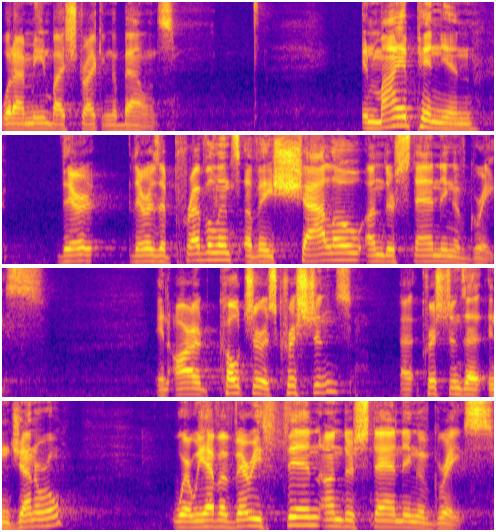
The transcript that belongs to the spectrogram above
what I mean by striking a balance. In my opinion, there, there is a prevalence of a shallow understanding of grace. In our culture as Christians, uh, Christians in general, where we have a very thin understanding of grace.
